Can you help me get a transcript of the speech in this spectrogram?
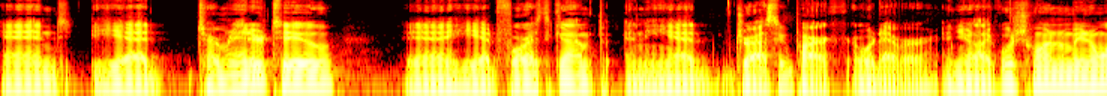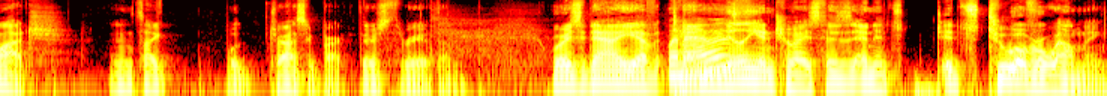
and he had Terminator 2, uh, he had Forrest Gump, and he had Jurassic Park or whatever. And you're like, which one are we gonna watch? And it's like, well, Jurassic Park. There's three of them. Whereas now you have When ten million was- choices, and it's it's too overwhelming.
